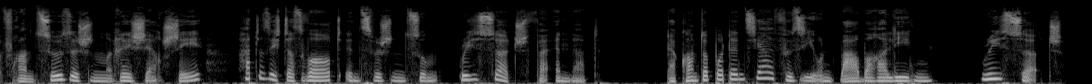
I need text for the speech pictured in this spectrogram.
französischen Recherche hatte sich das Wort inzwischen zum Research verändert. Da konnte Potenzial für sie und Barbara liegen. Research,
